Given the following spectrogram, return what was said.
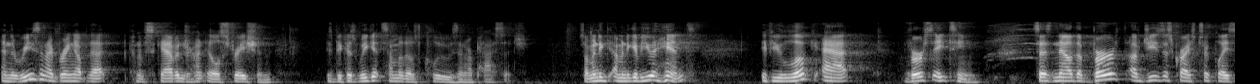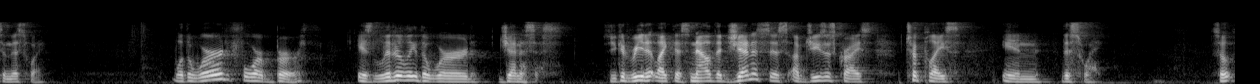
And the reason I bring up that kind of scavenger hunt illustration is because we get some of those clues in our passage. So I'm going to, I'm to give you a hint. If you look at verse 18, it says, Now the birth of Jesus Christ took place in this way. Well, the word for birth is literally the word Genesis. So you could read it like this Now the Genesis of Jesus Christ took place in this way. So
